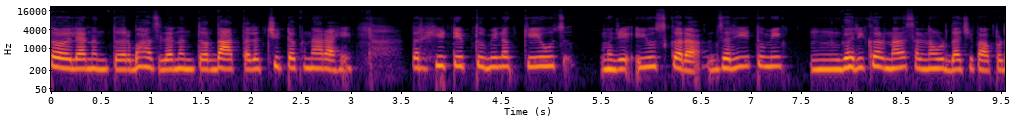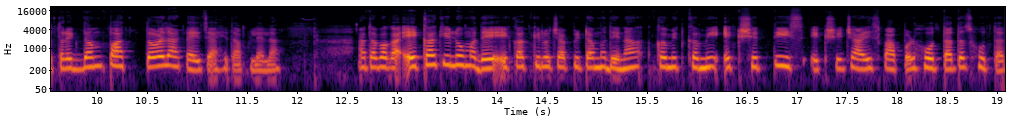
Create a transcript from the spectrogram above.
तळल्यानंतर भाजल्यानंतर दाताला चिटकणार आहे. तर ही टिप तुम्ही नक्की यूज म्हणजे यूज करा. जरी तुम्ही घरी करणार असाल ना उडदाचे पापड तर एकदम पातळ लाटायचे आहेत आपल्याला. आता बघा एका किलोमध्ये एका किलोच्या पिठामध्ये ना कमीत कमी एकशे तीस एकशे चाळीस पापड होतातच होतात.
